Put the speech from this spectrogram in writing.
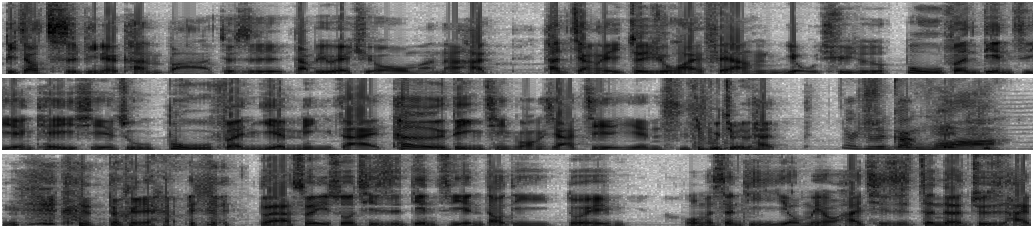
比较持平的看法就是 WHO 嘛，那他他讲了这句话也非常有趣，就是说部分电子烟可以协助部分烟民在特定情况下戒烟。你不觉得他？那就是干话啊！对呀，对啊，所以说其实电子烟到底对我们身体有没有害，其实真的就是还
